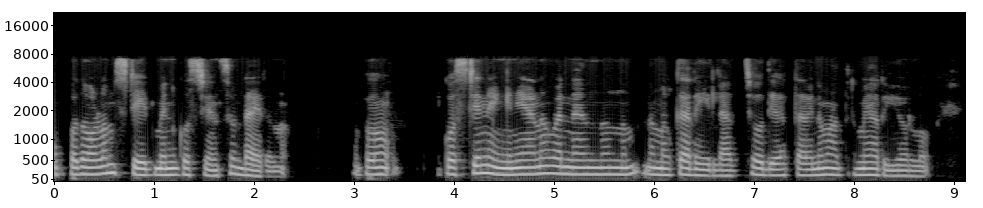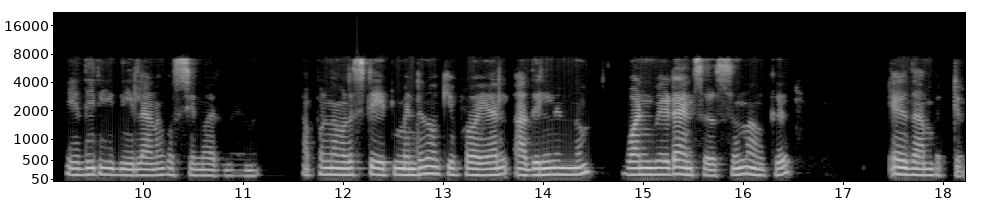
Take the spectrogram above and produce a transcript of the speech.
മുപ്പതോളം സ്റ്റേറ്റ്മെന്റ് ക്വസ്റ്റ്യൻസ് ഉണ്ടായിരുന്നു. അപ്പോൾ ക്വസ്റ്റ്യൻ എങ്ങനെയാണ് വരുന്നതെന്നൊന്നും നമ്മൾക്കറിയില്ല. അത് ചോദ്യകർത്താവിന് മാത്രമേ അറിയുള്ളൂ. ഏത് രീതിയിലാണ് ക്വസ്റ്റ്യൻ വരുന്നതെന്ന്. അപ്പോൾ നമ്മൾ സ്റ്റേറ്റ്മെന്റ് നോക്കിപ്പോയാൽ അതിൽ നിന്നും വൺ വേഡ് ആൻസേഴ്സ് നമുക്ക് എഴുതാൻ പറ്റും.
